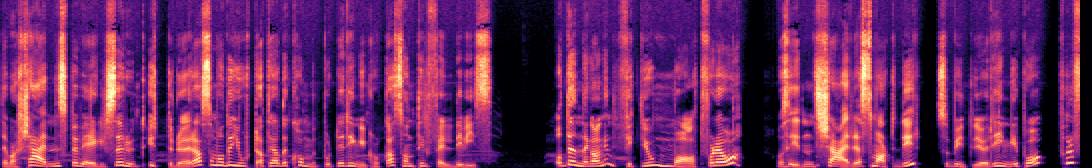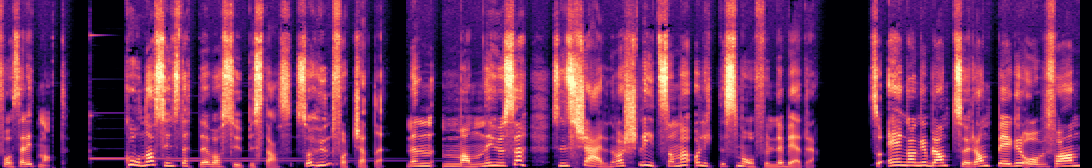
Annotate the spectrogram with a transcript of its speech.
det var skjærenes bevegelse rundt ytterdøra som hadde gjort at de hadde kommet bort til ringeklokka sånn tilfeldigvis. Og denne gangen fikk de jo mat for det òg, og siden skjærer er smarte dyr, så begynte de å ringe på for å få seg litt mat. Kona syntes dette var superstas, så hun fortsatte, men mannen i huset syntes skjærene var slitsomme og likte småfuglene bedre. Så en gang iblant så rant begeret over for han,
